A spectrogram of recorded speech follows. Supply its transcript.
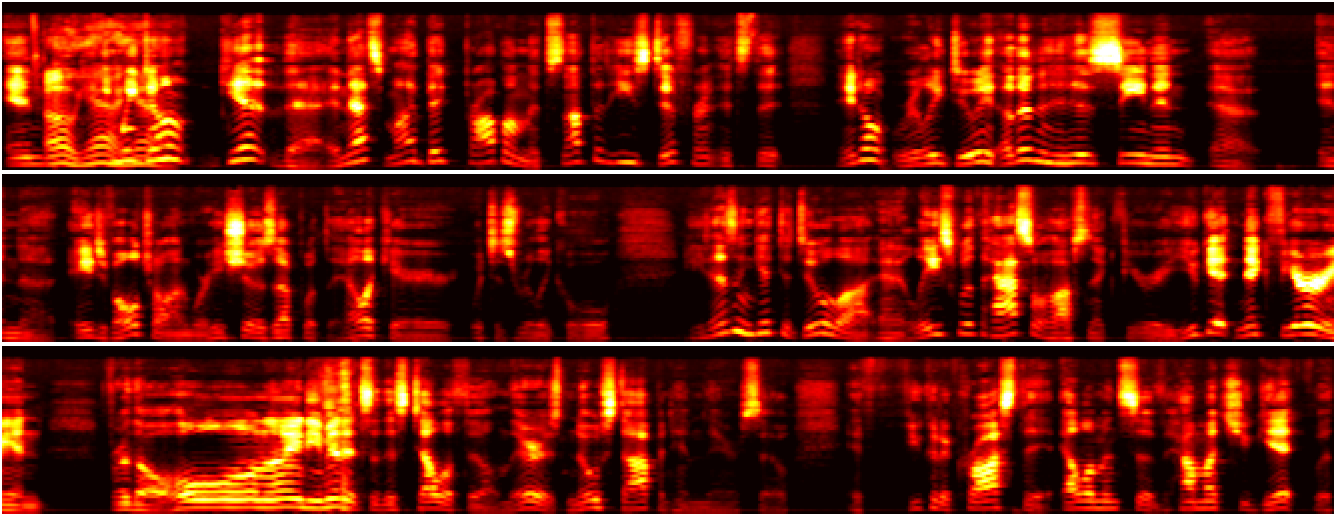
And Oh yeah. and we yeah. don't get that. And that's my big problem. It's not that he's different, it's that they don't really do it other than his scene in uh, in uh, Age of Ultron where he shows up with the helicarrier, which is really cool. He doesn't get to do a lot. And at least with Hasselhoff's Nick Fury, you get Nick Fury in for the whole 90 minutes of this telefilm. There is no stopping him there. So if you could have crossed the elements of how much you get with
